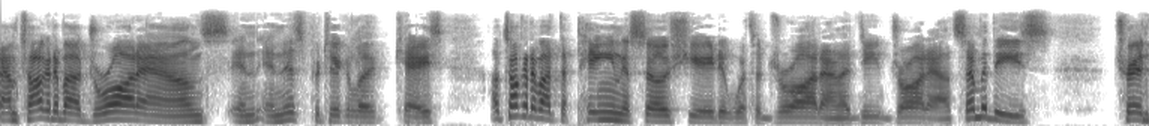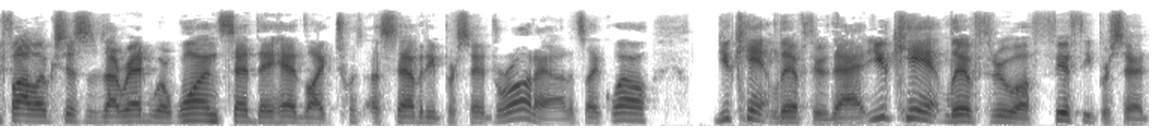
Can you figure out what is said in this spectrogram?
I'm talking about drawdowns in, in this particular case, I'm talking about the pain associated with a drawdown, a deep drawdown. Some of these trend following systems I read where one said they had like a 70% drawdown. It's like, well, you can't live through that. You can't live through a 50%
